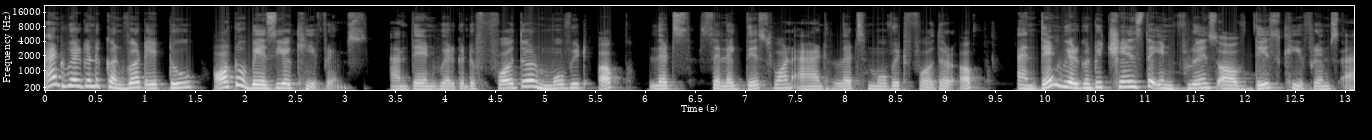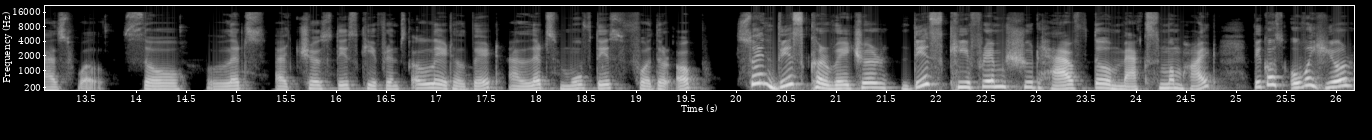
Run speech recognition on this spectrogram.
and we're going to convert it to auto bezier keyframes. And then we're going to further move it up. Let's select this one and let's move it further up. And then we are going to change the influence of these keyframes as well. So let's adjust these keyframes a little bit and let's move this further up. So in this curvature this keyframe should have the maximum height because over here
